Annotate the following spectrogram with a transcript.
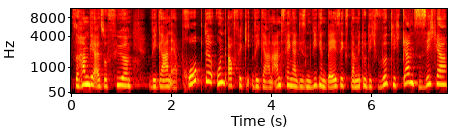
so haben wir also für vegan Erprobte und auch für vegan Anfänger diesen Vegan Basics, damit du dich wirklich ganz sicher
